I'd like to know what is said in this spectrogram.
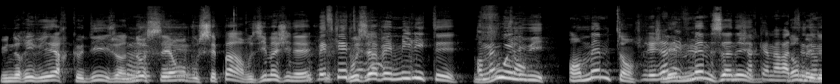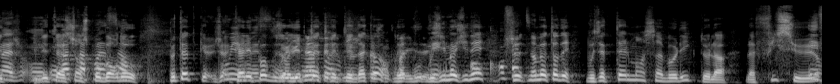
une, rivière, que dis-je, un euh, océan vous sépare. Vous imaginez Vous avez milité, vous et lui, en même temps, les vu, mêmes années. non, mais dommage. Il, était à Sciences Po Bordeaux. Peut-être qu'à oui, l'époque, vous auriez peut-être été d'accord. Mais vous, vous imaginez en, en fait, Non, mais attendez, vous êtes tellement symbolique de la, la fissure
